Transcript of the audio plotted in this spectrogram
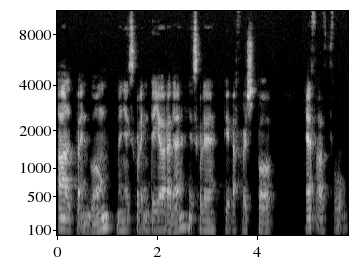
allt på en gång, men jag skulle inte göra det. Jag skulle titta först på f av 2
